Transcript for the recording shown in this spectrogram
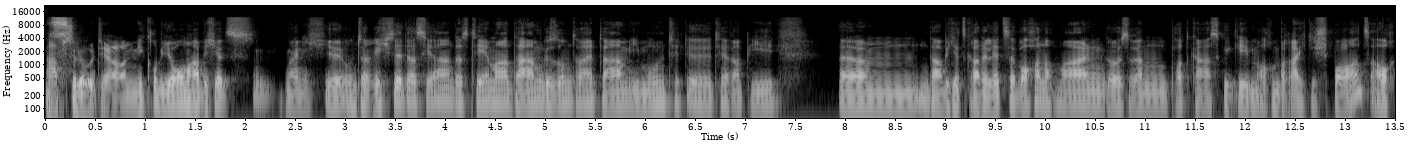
Absolut, ja. Und Mikrobiom habe ich jetzt, ich meine, ich äh, unterrichte das ja, das Thema Darmgesundheit, Darmimmuntherapie. Ähm, da habe ich jetzt gerade letzte Woche nochmal einen größeren Podcast gegeben, auch im Bereich des Sports. Auch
